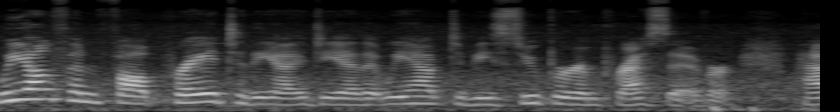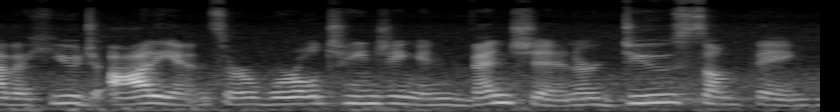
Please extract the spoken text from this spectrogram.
we often fall prey to the idea that we have to be super impressive or have a huge audience or a world changing invention or do something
